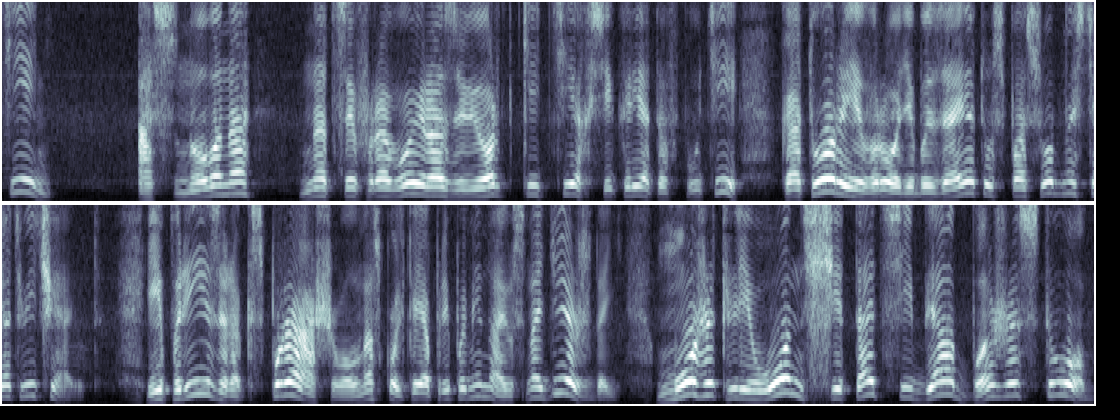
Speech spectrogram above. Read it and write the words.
тень основана на цифровой развертке тех секретов пути, которые вроде бы за эту способность отвечают. И призрак спрашивал, насколько я припоминаю, с надеждой, может ли он считать себя божеством.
